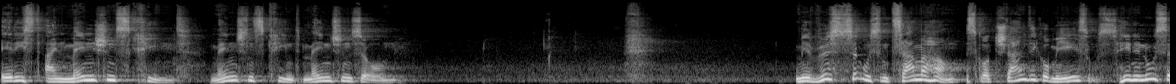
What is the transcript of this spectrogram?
Er ist ein Menschenskind, Menschenskind, Menschensohn. Wir wissen aus dem Zusammenhang, es geht ständig um Jesus. Hinten raus,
